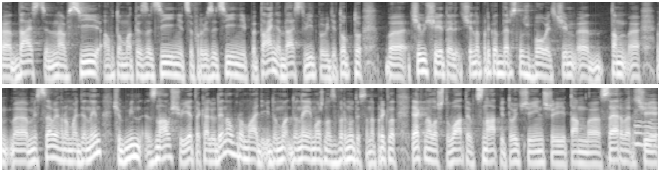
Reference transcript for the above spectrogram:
е, дасть на всі автоматизаційні цифровізаційні питання, дасть відповіді. Тобто, чи вчитель, чи, наприклад, держслужбовець, чи е, там е, місцевий громадянин, щоб він знав, що є така людина в громаді, і до неї можна звернутися. Наприклад, як налаштувати в ЦНАПі той чи інший там е, сервер, чи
